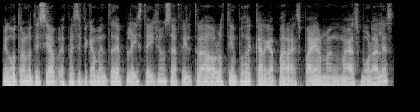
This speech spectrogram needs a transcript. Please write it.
En otra noticia específicamente de PlayStation, se ha filtrado los tiempos de carga para Spider-Man Miles Morales.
